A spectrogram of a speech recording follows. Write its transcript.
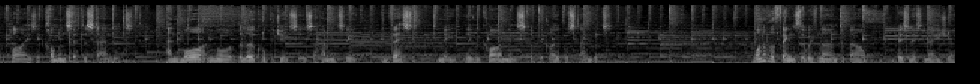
applies a common set of standards and more and more of the local producers are having to invest to meet the requirements of the global standards. One of the things that we've learned about business in Asia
